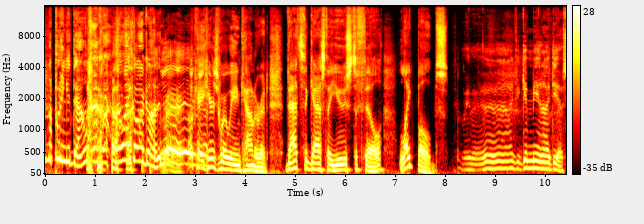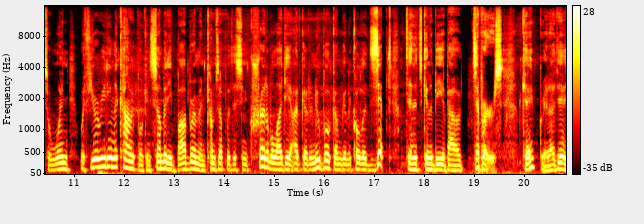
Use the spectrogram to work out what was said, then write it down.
I'm not putting it down. I like argon. Yeah, Okay, here's where we encounter it. That's the gas they use to fill light bulbs. Uh, you've given me an idea. So when, if you're reading the comic book and somebody, Bob Berman, comes up with this incredible idea, I've got a new book. I'm going to call it Zipped, and it's going to be about zippers. Okay, great idea.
